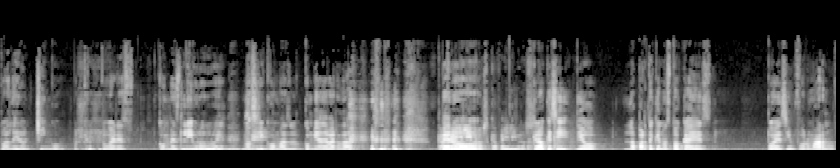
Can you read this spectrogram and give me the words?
tú has leído un chingo porque tú eres comes libros, güey. No sé si comas comida de verdad. Café Pero- y libros, café y libros. Creo que sí. Digo, la parte que nos toca es, pues, informarnos.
